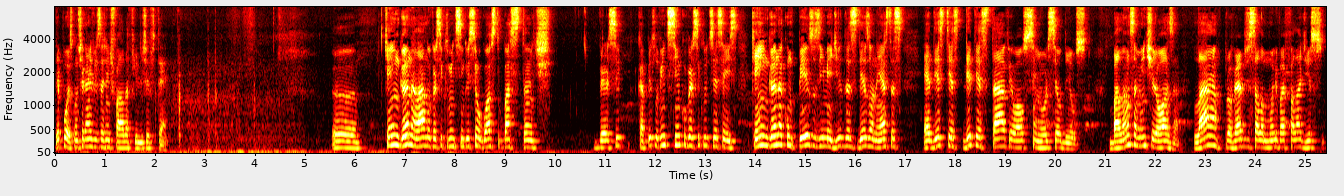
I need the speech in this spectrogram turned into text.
depois, quando chegar em juízo, a gente fala da filha de Jefté. Uh, quem engana lá no versículo 25, isso eu gosto bastante. Versículo, capítulo 25, versículo 16. Quem engana com pesos e medidas desonestas é detestável ao Senhor seu Deus. Balança mentirosa. Lá, Provérbios de Salomão, ele vai falar disso.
